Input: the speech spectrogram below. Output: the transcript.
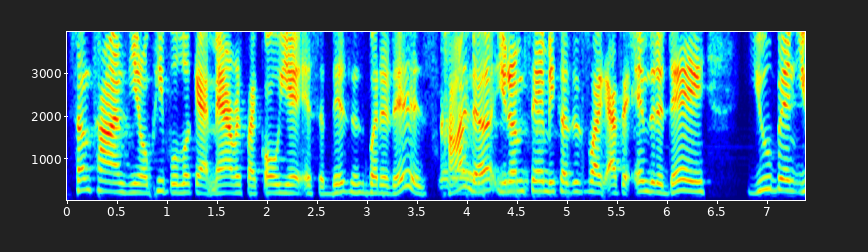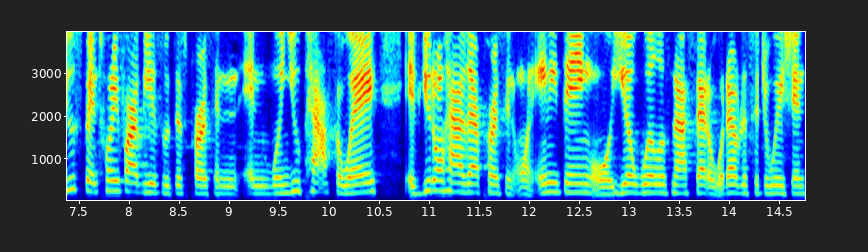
sometimes, you know, people look at marriage like, "Oh yeah, it's a business," but it is It kind of, you know what I'm saying? Because it's like at the end of the day, you've been you spent 25 years with this person and when you pass away, if you don't have that person on anything or your will is not set or whatever the situation,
